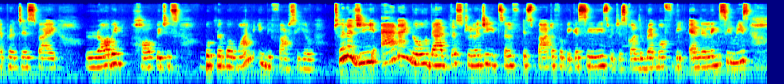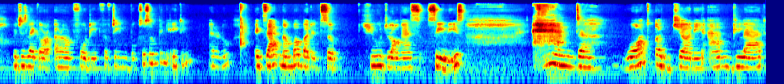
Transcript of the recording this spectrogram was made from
Apprentice by Robin Hobb, which is book number one in the Farseer trilogy. And I know that this trilogy itself is part of a bigger series, which is called the Realm of the Elderling series, which is like around 14, 15 books or something, 18, I don't know exact number, but it's a huge, long ass series. And uh, what a journey! I'm glad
